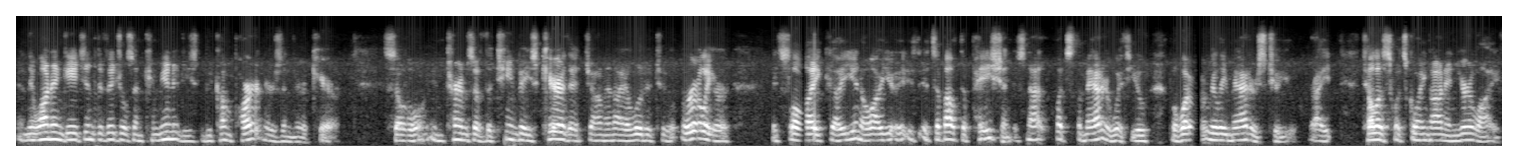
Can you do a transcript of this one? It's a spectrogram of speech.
And they want to engage individuals and communities to become partners in their care. So, in terms of the team based care that John and I alluded to earlier, it's like, uh, you know, you, it's about the patient. It's not what's the matter with you, but what really matters to you, right? Tell us what's going on in your life.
